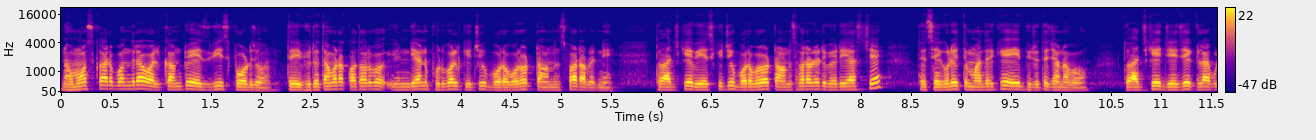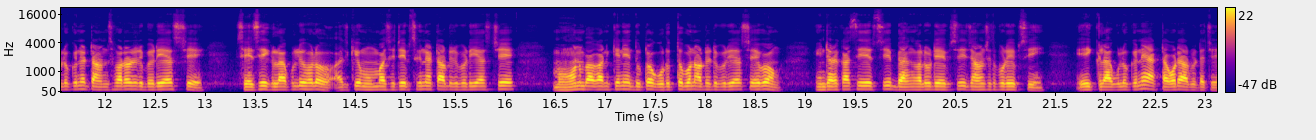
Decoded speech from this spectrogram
নমস্কার বন্ধুরা welcome to S B sport zone তো এই ভিডিওতে আমরা কথা বলব ইন্ডিয়ান ফুটবল কিছু বড় বড় ট্রান্সফার আপডেট নিয়ে। তো আজকে বেশ কিছু বড় বড় ট্রান্সফার আপডেট বেরিয়ে আসছে। তো সেগুলি তোমাদেরকে এই ভিডিওতে জানাব। তো আজকে যে যে ক্লাবগুলোকে নিয়ে ট্রান্সফার আপডেট বেরিয়ে আসছে সেই সেই ক্লাবগুলি হলো, আজকে মুম্বাই সিটি এফসি নিয়ে একটা আপডেট বেরিয়ে আসছে। মোহনবাগানকে নিয়ে দুটো গুরুত্বপূর্ণ আপডেট বেরিয়ে আসছে এবং Inter Kashi FC, Bengaluru FC, Jamshedpur FC এই ক্লাবগুলোকে নিয়ে একটা করে আপডেট আছে।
